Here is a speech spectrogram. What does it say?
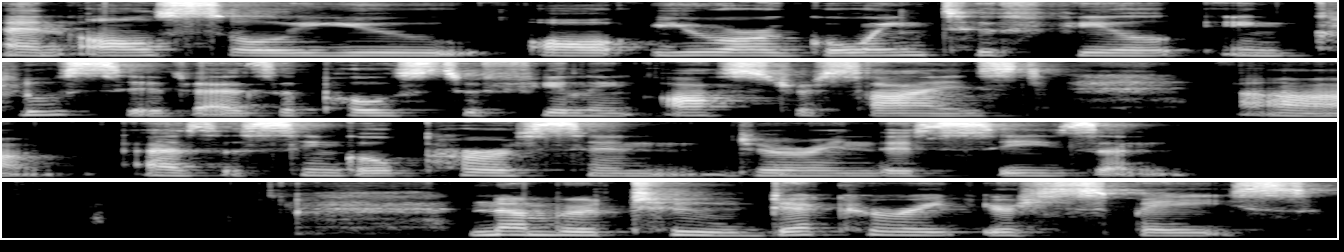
and also you all, you are going to feel inclusive as opposed to feeling ostracized um, as a single person during this season. Number two, decorate your space.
